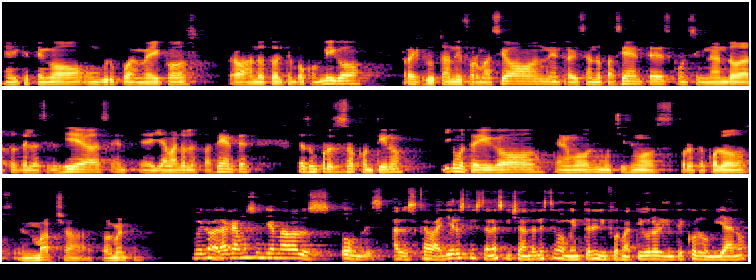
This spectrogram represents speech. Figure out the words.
en el que tengo un grupo de médicos trabajando todo el tiempo conmigo, reclutando información, entrevistando pacientes, consignando datos de las cirugías, eh, llamando a los pacientes. Es un proceso continuo y como te digo, tenemos muchísimos protocolos en marcha actualmente. Bueno, ahora hagamos un llamado a los hombres, a los caballeros que están escuchando en este momento en el informativo del Oriente Colombiano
